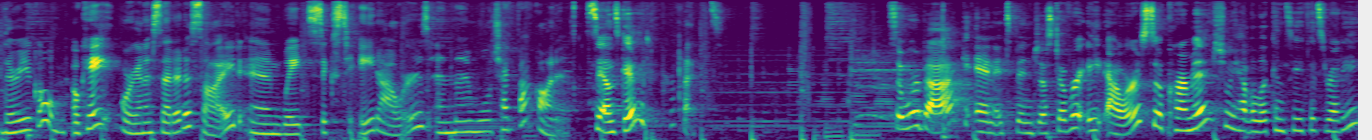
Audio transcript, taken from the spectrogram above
there you go. Okay, we're gonna set it aside and wait six to eight hours and then we'll check back on it. Sounds good. Perfect. So we're back and it's been just over eight hours. So Carmen, should we have a look and see if it's ready?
